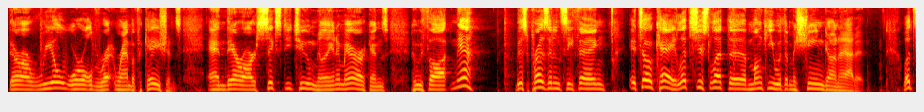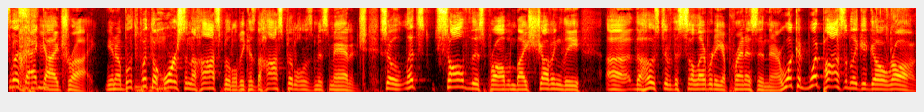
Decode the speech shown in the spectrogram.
There are real world ramifications. And there are 62 million Americans who thought, yeah, this presidency thing, it's okay. Let's just let the monkey with a machine gun at it. Let's let that guy try. You know, let's put the horse in the hospital because the hospital is mismanaged. So let's solve this problem by shoving the uh, the host of the Celebrity Apprentice in there. What could what possibly could go wrong?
